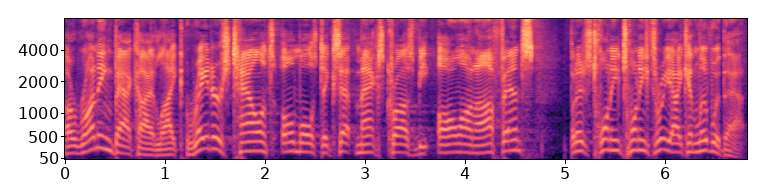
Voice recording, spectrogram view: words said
a running back I like. Raiders' talents almost except Maxx Crosby all on offense, but it's 2023. I can live with that.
